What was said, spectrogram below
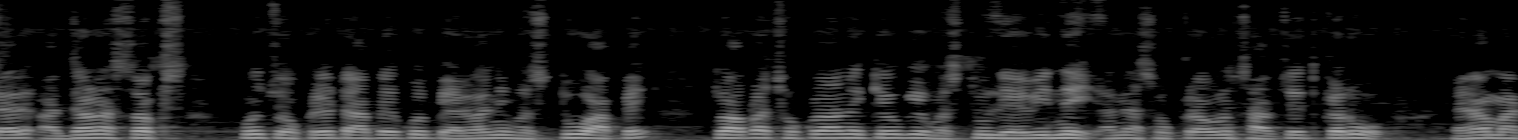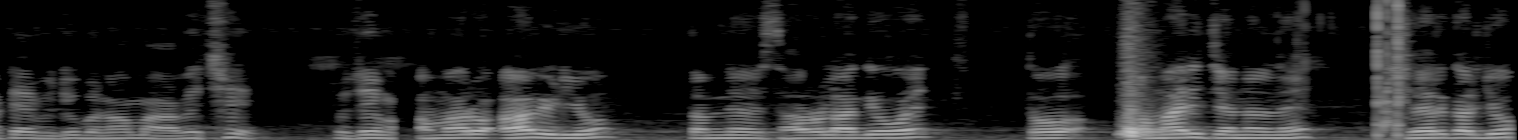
ત્યારે અજાણા શખ્સ કોઈ ચોકલેટ આપે, કોઈ પહેરવાની વસ્તુ આપે તો આપણા છોકરાઓને કેવું કે વસ્તુ લેવી નહીં અને આ છોકરાઓને સાવચેત કરવો એના માટે આ વીડિયો બનાવવામાં આવે છે. તો જય અમારો આ વીડિયો તમને સારો લાગ્યો હોય તો અમારી ચેનલને શેર કરજો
